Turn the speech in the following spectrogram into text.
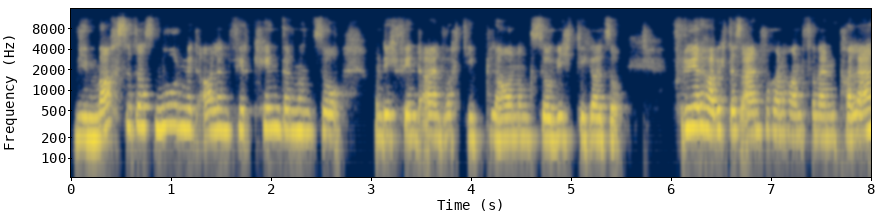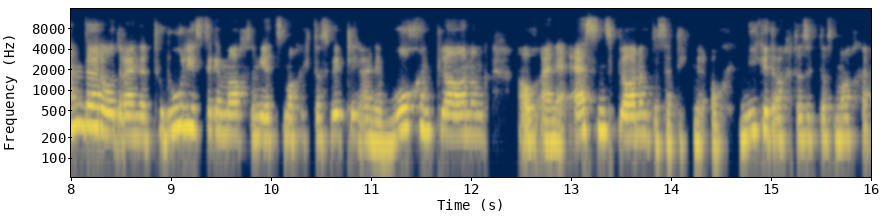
wie machst du das nur mit allen vier Kindern und so? Und ich finde einfach die Planung so wichtig. Also früher habe ich das einfach anhand von einem Kalender oder einer To-Do-Liste gemacht und jetzt mache ich das wirklich eine Wochenplanung, auch eine Essensplanung. Das hätte ich mir auch nie gedacht, dass ich das mache.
